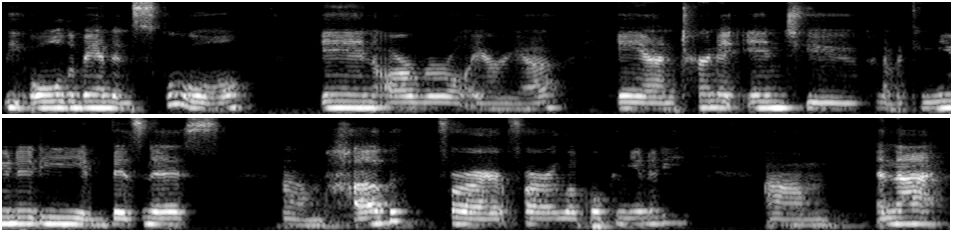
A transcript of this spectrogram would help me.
the old abandoned school in our rural area and turn it into kind of a community and business um, hub for our, for our local community. Um, and that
